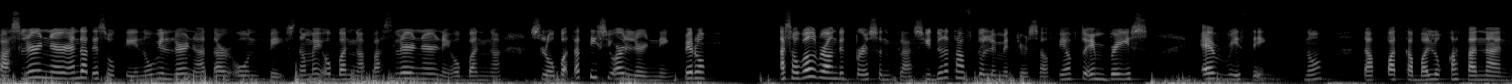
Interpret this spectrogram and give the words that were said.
fast learner and that is okay no? We learn at our own pace na may uban nga fast learner na uban nga slow but at least you are learning. Pero as a well-rounded person class you do not have to limit yourself. You have to embrace everything no? Dapat kabalo ka tanan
